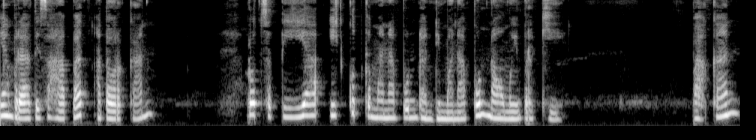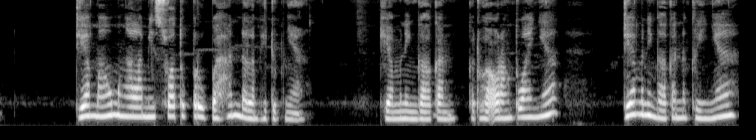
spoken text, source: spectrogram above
yang berarti sahabat atau rekan, Ruth setia ikut ke mana pun dan di mana pun Naomi pergi. Bahkan dia mau mengalami suatu perubahan dalam hidupnya. Dia meninggalkan kedua orang tuanya, dia meninggalkan negerinya,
